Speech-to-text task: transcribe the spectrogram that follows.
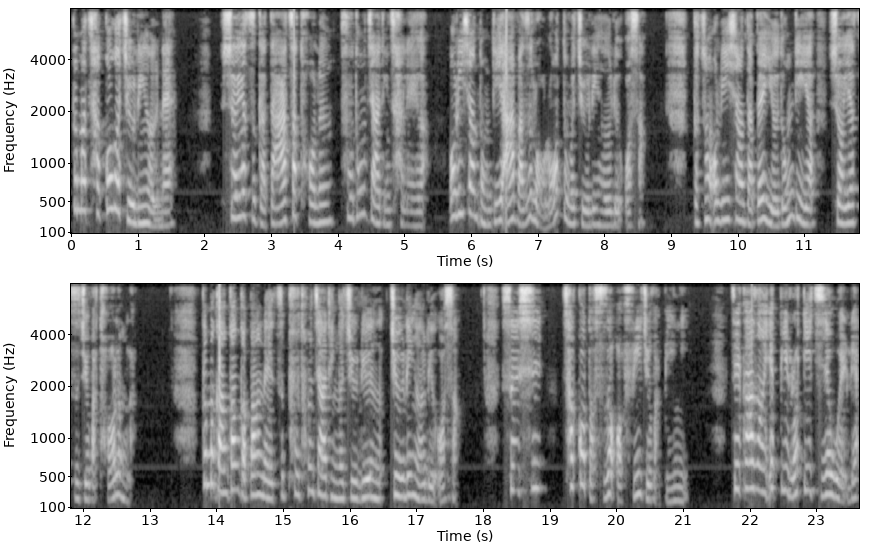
葛末出国个九零后呢？小叶子搿搭也只讨论普通家庭出来个，屋里向同地也勿是老老多个九零后留学生。搿种屋里向特别有同地个小叶子就勿讨论了。葛末讲讲搿帮来自普通家庭个九零九零后留学生，首先出国读书个学费就勿便宜，再加上一比六点几个汇率，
